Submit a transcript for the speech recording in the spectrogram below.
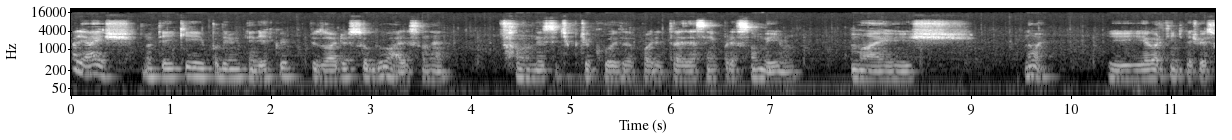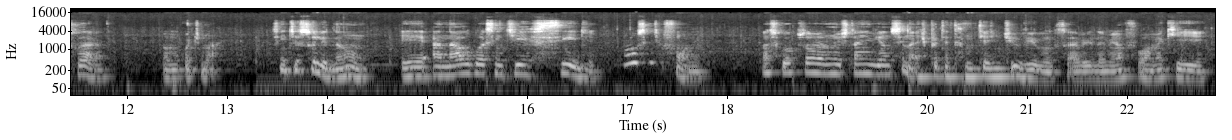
Aliás, notei que poderiam entender que o episódio é sobre o Alisson, né? Falando esse tipo de coisa pode trazer essa impressão mesmo. Mas. não é. E agora que a gente deixou isso claro, vamos continuar. Sentir solidão é análogo a sentir sede ou sentir fome. Nosso corpo só não está enviando sinais para tentar manter a gente vivo, sabe? Da mesma forma que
